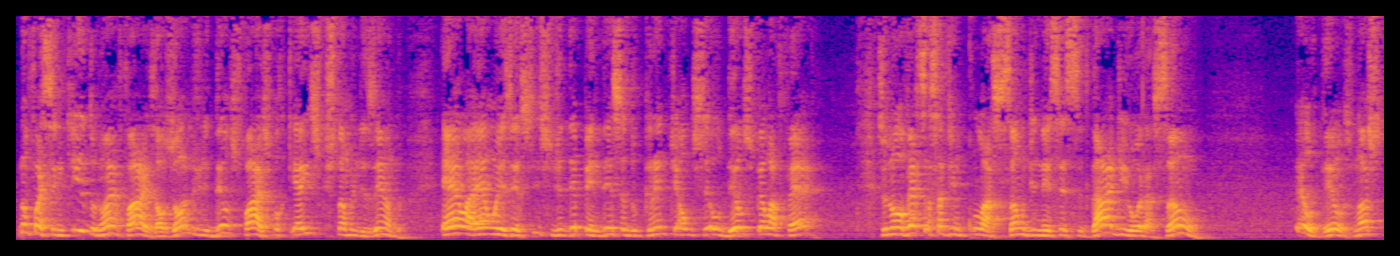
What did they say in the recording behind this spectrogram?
Não faz sentido, não é? Faz. Aos olhos de Deus faz, porque é isso que estamos dizendo. Ela é um exercício de dependência do crente ao seu Deus pela fé. Se não houvesse essa vinculação de necessidade e oração, meu Deus, nós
